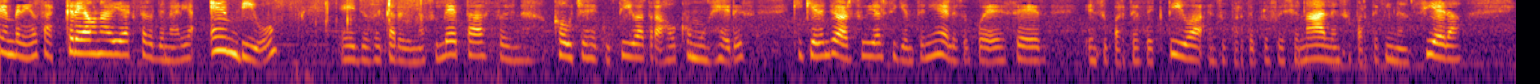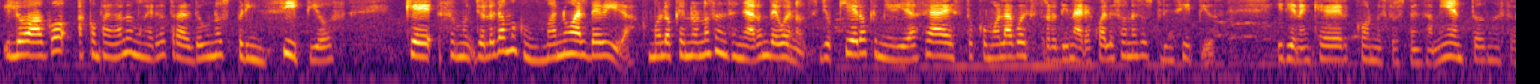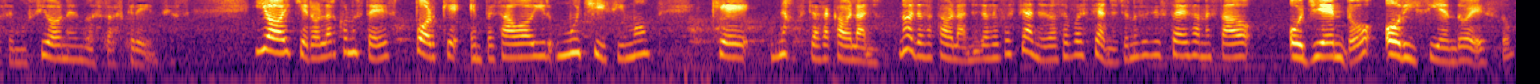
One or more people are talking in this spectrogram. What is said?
bienvenidos a Crea una vida extraordinaria en vivo. Eh, yo soy Carolina Zuleta, soy una coach ejecutiva, trabajo con mujeres que quieren llevar su vida al siguiente nivel. Eso puede ser en su parte afectiva, en su parte profesional, en su parte financiera. Y lo hago acompañando a las mujeres a través de unos principios que son, yo lo llamo como un manual de vida, como lo que no nos enseñaron de, bueno, si yo quiero que mi vida sea esto, ¿cómo la hago extraordinaria? ¿Cuáles son esos principios? Y tienen que ver con nuestros pensamientos, nuestras emociones, nuestras creencias. Y hoy quiero hablar con ustedes porque he empezado a oír muchísimo que, no, pues ya se acabó el año, no, ya se acabó el año, ya se fue este año, ya se fue este año. Yo no sé si ustedes han estado oyendo o diciendo esto.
